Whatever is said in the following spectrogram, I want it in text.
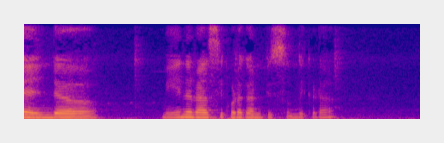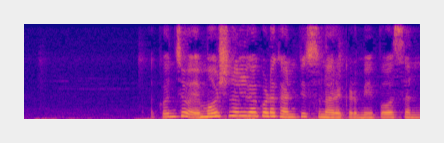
అండ్ మీన రాశి కూడా కనిపిస్తుంది ఇక్కడ. కొంచెం ఎమోషనల్గా కూడా కనిపిస్తున్నారు ఇక్కడ మీ పర్సన్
